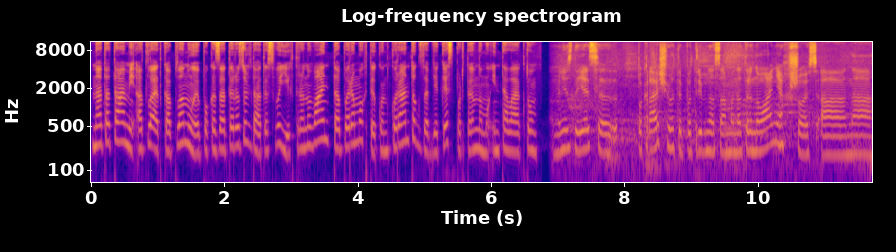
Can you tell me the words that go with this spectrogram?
На татамі атлетка планує показати результати своїх тренувань та перемогти конкуренток завдяки спортивному інтелекту. Мені здається, покращувати потрібно саме на тренуваннях щось, а на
